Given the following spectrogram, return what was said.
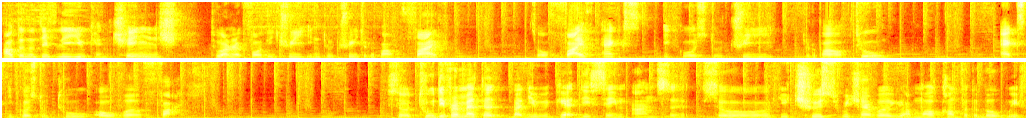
Alternatively, you can change 243 into 3 to the power of 5. So 5x equals to 3 to the power of 2. x equals to 2 over 5. So two different methods, but you will get the same answer. So you choose whichever you are more comfortable with.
